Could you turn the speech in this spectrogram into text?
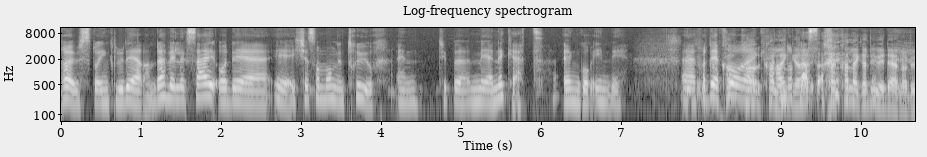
raust og inkluderende, vil jeg si, og det er ikke så mange tror en type menighet en går inn i. Eh, For det får jeg andre plasser. hva, hva legger du i det når du,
